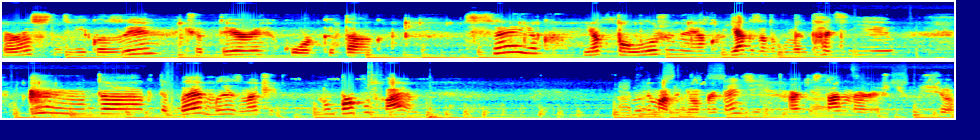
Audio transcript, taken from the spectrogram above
Раз, дві кози, чотири курки. Так. Все як, як положено, як, як за документацією. Так, тебе ми, значить, ну, пропускаємо. Ну, нема до нього претензій. Аркістан нарешті. Все.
